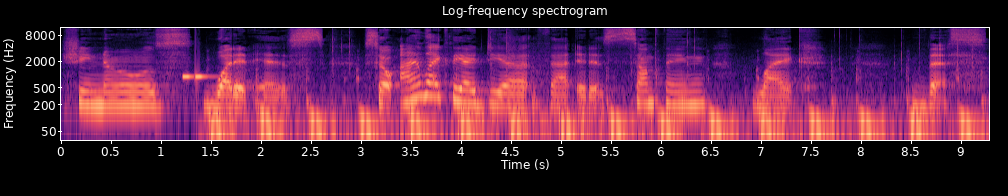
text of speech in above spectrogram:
she knows what it is. So I like the idea that it is something like this.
